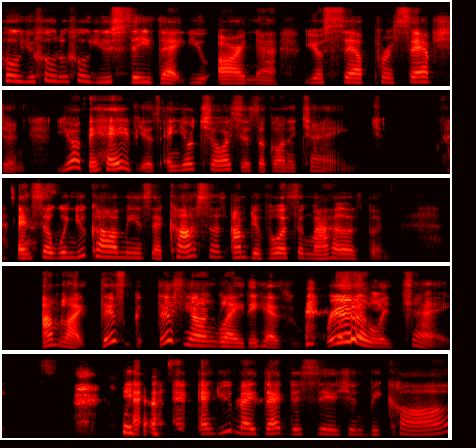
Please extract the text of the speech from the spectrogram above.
who you who who you see that you are now, your self perception, your behaviors, and your choices are going to change. Yes. And so when you call me and said, Constance, I'm divorcing my husband, I'm like, this this young lady has really changed. Yes. And, and you made that decision because?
